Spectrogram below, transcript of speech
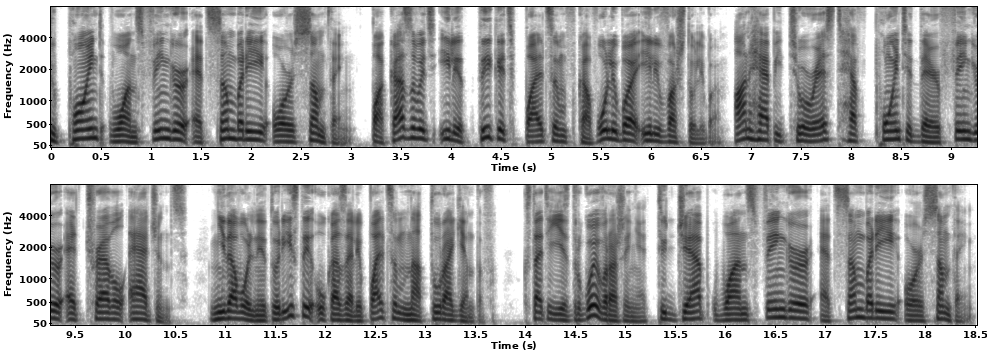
to point one's finger at somebody or something. Показывать или тыкать пальцем в кого-либо или во что-либо. Unhappy tourists have pointed their finger at travel agents. Недовольные туристы указали пальцем на турагентов. Кстати, есть другое выражение to jab one's finger at somebody or something.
